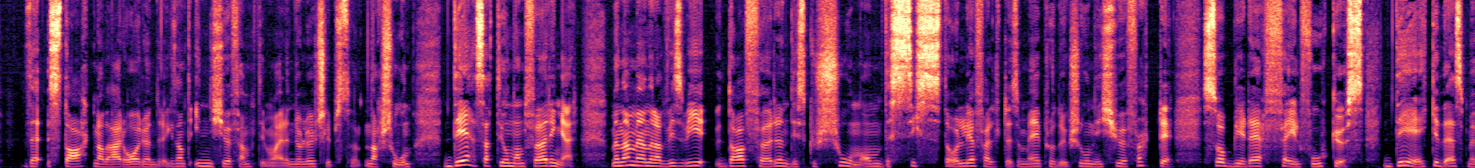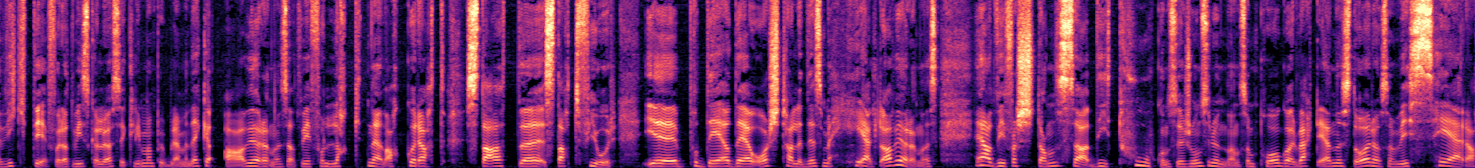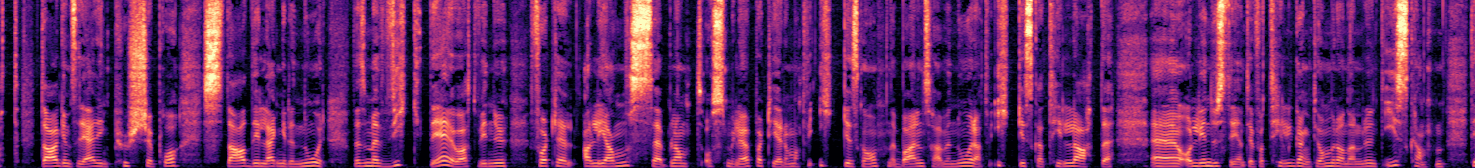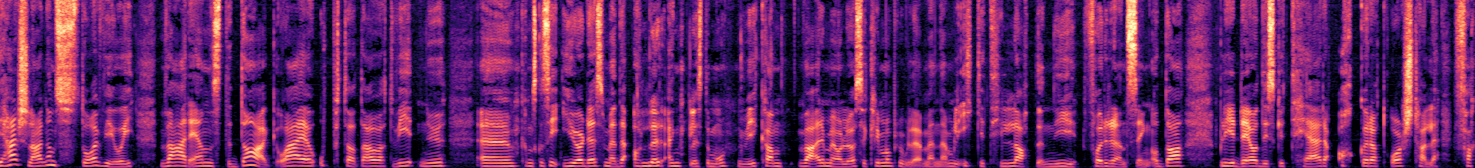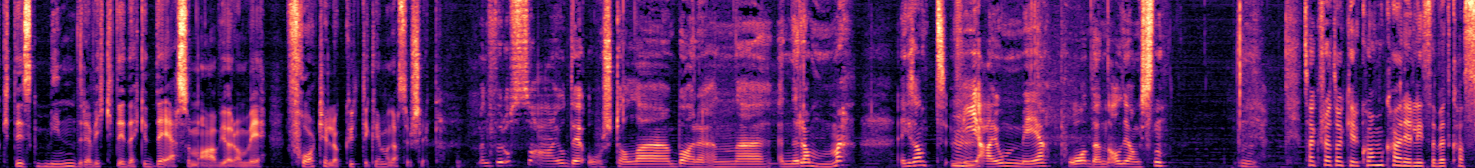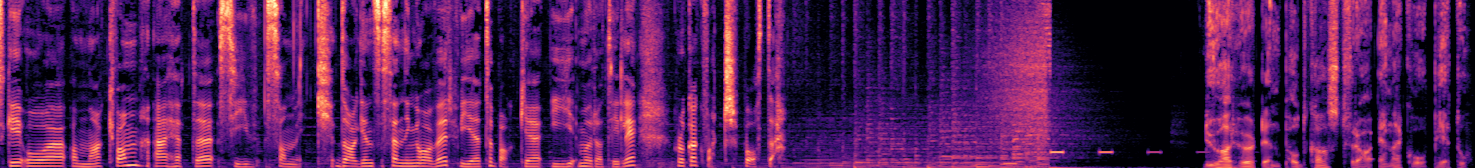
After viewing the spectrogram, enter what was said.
starten av dette århundret. Innen 2050 må være en nullutslippsnasjon. Det setter jo noen føringer. Men jeg mener at hvis vi da fører en diskusjon om det siste oljefeltet som er i produksjon i 2040, så blir det feil fokus. Det er ikke det som er viktig for at vi skal løse klimaproblemet. Det er ikke avgjørende at vi får lagt ned akkurat Stat, eh, Statfjord på det og det årstallet. Det som er helt avgjørende, er at vi får stansa de to konsesjonsrundene som pågår hvert eneste år, og som vi ser at dag dagens regjering pusher på stadig lenger nord. Det som er viktig, er jo at vi nå får til allianse blant oss miljøpartier om at vi ikke skal åpne Barentshavet nord, at vi ikke skal tillate eh, oljeindustrien til å få tilgang til områdene rundt iskanten. De her slagene står vi jo i hver eneste dag. og jeg er opptatt av at vi nå eh, si, gjør det som er det aller enkleste måten vi kan være med å løse klimaproblemet, nemlig ikke tillate ny forurensning. Og Da blir det å diskutere akkurat årstallet faktisk mindre viktig. Det er ikke det som avgjør om vi får til å kutte klimagassutslipp. Men for oss så er jo det årstallet bare en, eh, en ramme. Ikke sant? Vi mm. er jo med på den alliansen. Mm. Takk for at dere kom, Kari Elisabeth Kaski og Anna Kvam. Jeg heter Siv Sandvik. Dagens sending er over. Vi er tilbake i morgen tidlig klokka kvart på åtte. Du har hørt en podkast fra NRK P2.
